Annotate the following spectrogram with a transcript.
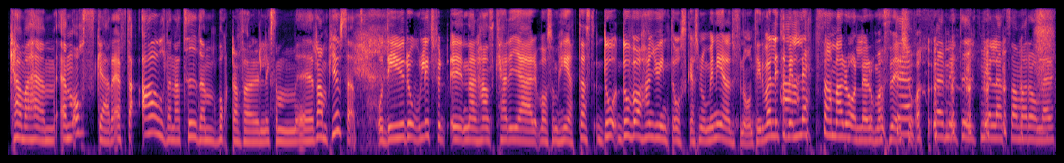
kamma hem en Oscar efter all den här tiden bortanför liksom, eh, rampljuset. Och Det är ju roligt, för eh, när hans karriär var som hetast, då, då var han ju inte Oscars-nominerad för någonting. Det var lite ah, mer lättsamma roller om man säger definitivt så. Definitivt mer lättsamma roller.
